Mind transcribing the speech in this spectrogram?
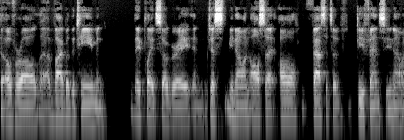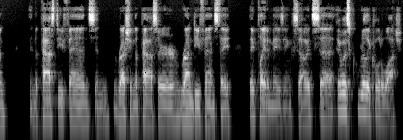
the overall uh, vibe of the team. And they played so great and just, you know, on all set, all facets of defense, you know, and in the pass defense and rushing the passer, run defense, they, they played amazing. So it's, uh, it was really cool to watch.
